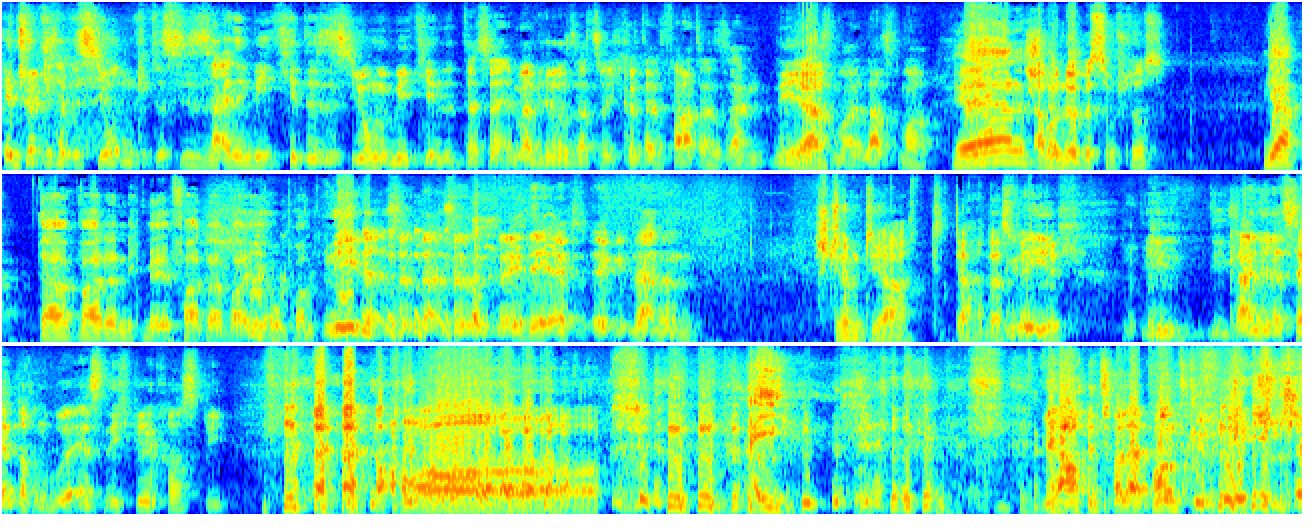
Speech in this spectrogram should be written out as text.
In tödlicher Mission gibt es dieses eine Mädchen, dieses junge Mädchen, das er immer wieder sagt, so, ich könnte dein Vater sein. Nee, Ja. lass mal, lass mal. Ja, das Aber stimmt. nur bis zum Schluss. Ja, da war dann nicht mehr ihr Vater, war ihr Opa. Nee, da ist er, da ist er, nee, nee, er, er gibt einen anderen. Stimmt, ja. Da hat er es Nee. wirklich. Die, die Kleine lässt er doch in Ruhe. Er ist nicht Bill Cosby. Oh. Ei. Wäre auch ein toller Bond gewesen.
